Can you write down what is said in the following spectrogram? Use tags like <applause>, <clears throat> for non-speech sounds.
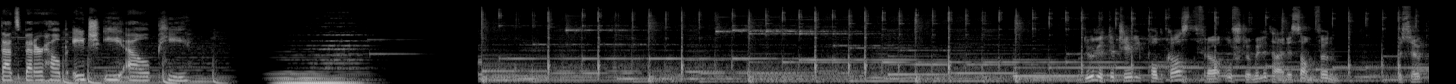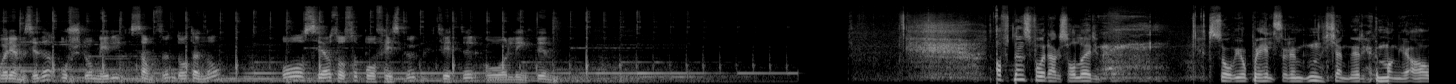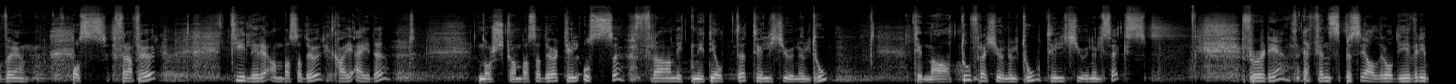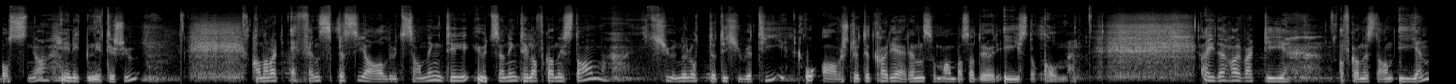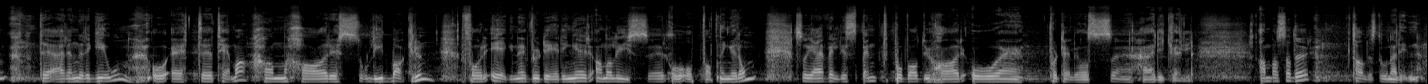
That's BetterHelp H E L P. Du lytter til podkast fra Oslo Militære Samfunn. Besøk vår hjemmeside oslomildsamfunn.no, og se oss også på Facebook, Twitter og LinkedIn. Aftenens foredragsholder så vi jo på helserunden kjenner mange av oss fra før. Tidligere ambassadør Kai Eide. Norsk ambassadør til OSSE fra 1998 til 2002. Til Nato fra 2002 til 2006. Før det FNs spesialrådgiver i Bosnia i 1997. Han har vært FNs spesialutsending til, til Afghanistan 2008-2010 og avsluttet karrieren som ambassadør i Stockholm. Eide har vært i Afghanistan igjen. Det er en region og et tema han har solid bakgrunn for egne vurderinger, analyser og oppfatninger om. Så jeg er veldig spent på hva du har å fortelle oss her i kveld. Ambassadør, talerstolen er din.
